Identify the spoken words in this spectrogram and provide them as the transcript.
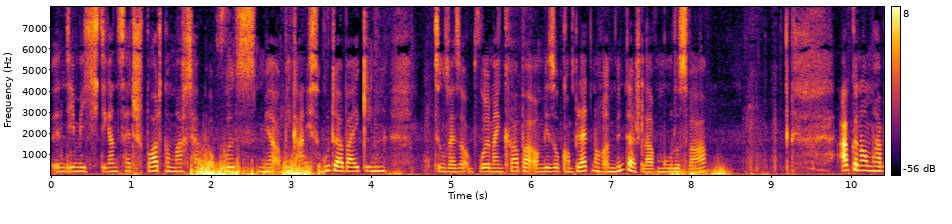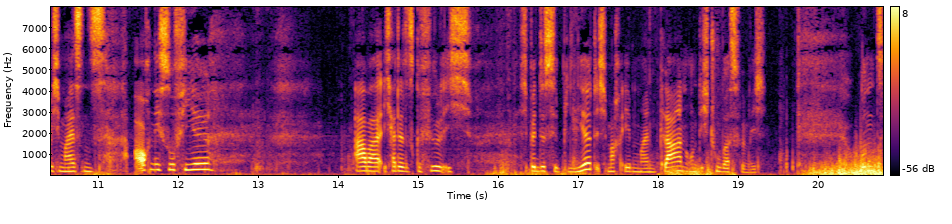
indem ich die ganze Zeit Sport gemacht habe, obwohl es mir irgendwie gar nicht so gut dabei ging, beziehungsweise obwohl mein Körper irgendwie so komplett noch im Winterschlafmodus war. Abgenommen habe ich meistens auch nicht so viel, aber ich hatte das Gefühl, ich, ich bin diszipliniert, ich mache eben meinen Plan und ich tue was für mich. Und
